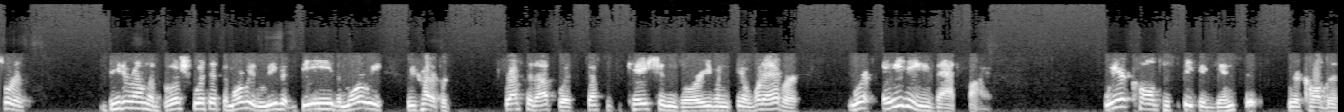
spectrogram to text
sort of beat around the bush with it, the more we leave it be, the more we, we try to dress it up with justifications or even, you know, whatever, we're aiding that fire. We are called to speak against it. We're called to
